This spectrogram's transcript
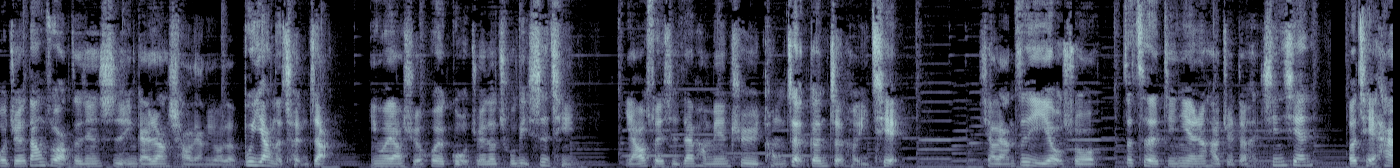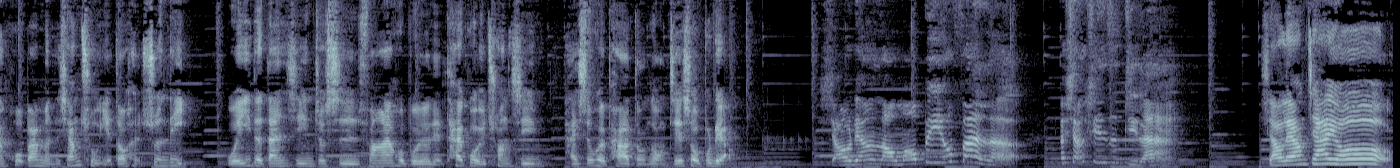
我觉得当组长这件事应该让小梁有了不一样的成长，因为要学会果决的处理事情，也要随时在旁边去统整跟整合一切。小梁自己也有说，这次的经验让他觉得很新鲜，而且和伙伴们的相处也都很顺利。唯一的担心就是方案会不会有点太过于创新，还是会怕董总接受不了。小梁老毛病又犯了，要相信自己啦。小梁加油！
